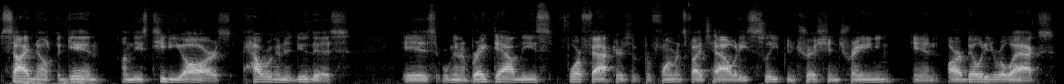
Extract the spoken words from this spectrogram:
side note again, on these TDRs, how we're going to do this is we're going to break down these four factors of performance, vitality, sleep, nutrition, training, and our ability to relax.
